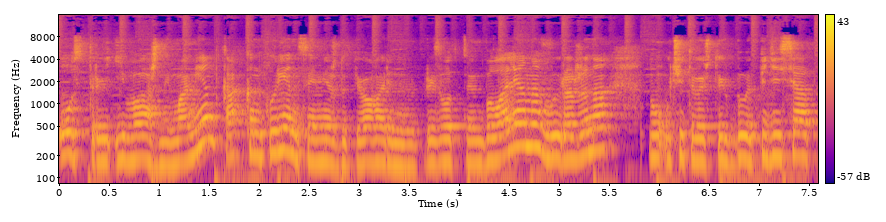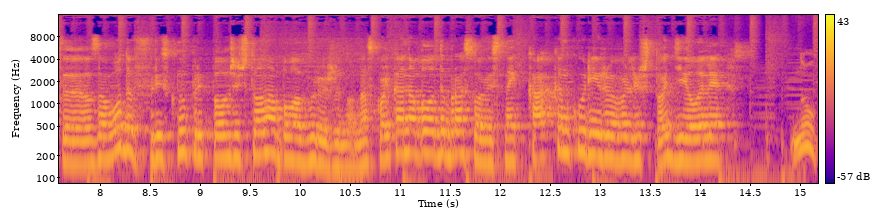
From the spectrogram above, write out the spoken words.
острый и важный момент, как конкуренция между пивоваренными производствами, была ли она выражена, ну, учитывая, что их было 50 э, заводов, рискну предположить, что она была выражена, насколько она была добросовестной, как конкурировали, что делали – ну,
